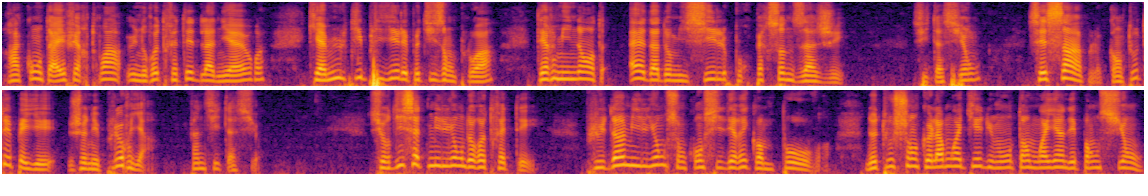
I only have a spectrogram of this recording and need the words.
Raconte à FR3 une retraitée de la Nièvre qui a multiplié les petits emplois, terminant aide à domicile pour personnes âgées. Citation. C'est simple, quand tout est payé, je n'ai plus rien. Fin de citation. Sur 17 millions de retraités, plus d'un million sont considérés comme pauvres, ne touchant que la moitié du montant moyen des pensions,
